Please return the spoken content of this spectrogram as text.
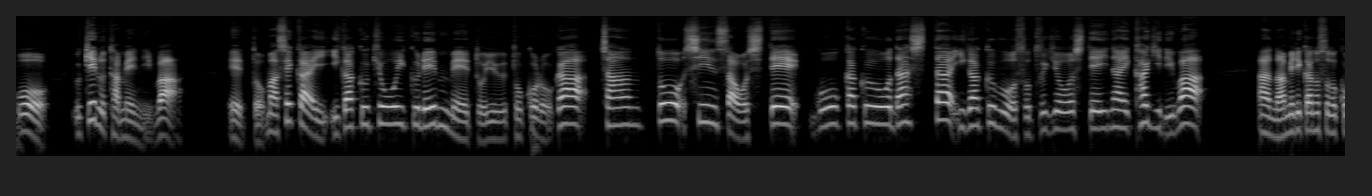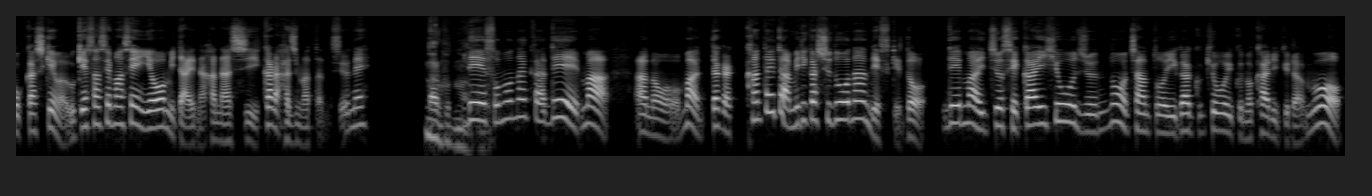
を受けるためには、えっ、と、まあ、世界医学教育連盟というところが、ちゃんと審査をして合格を出した医学部を卒業していない限りは、あの、アメリカのその国家試験は受けさせませんよ、みたいな話から始まったんですよね。なるほど。で、その中で、まあ、あの、まあ、だから簡単に言うとアメリカ主導なんですけど、で、まあ一応世界標準のちゃんと医学教育のカリキュラムを、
